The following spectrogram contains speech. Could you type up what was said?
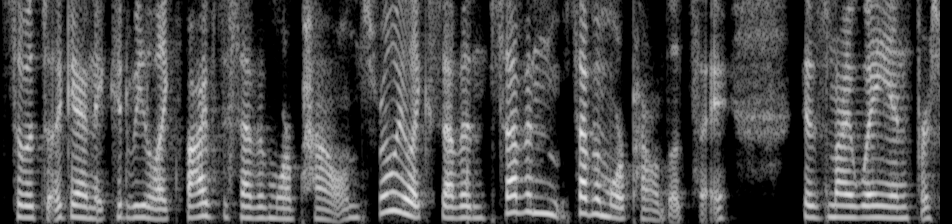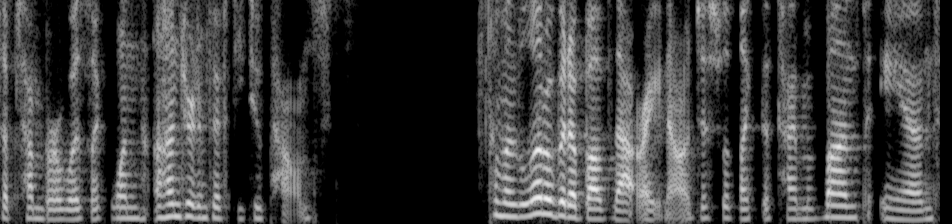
So it's again, it could be like five to seven more pounds, really like seven, seven, seven more pounds, let's say, because my weigh in for September was like one, 152 pounds. I'm a little bit above that right now, just with like the time of month. And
